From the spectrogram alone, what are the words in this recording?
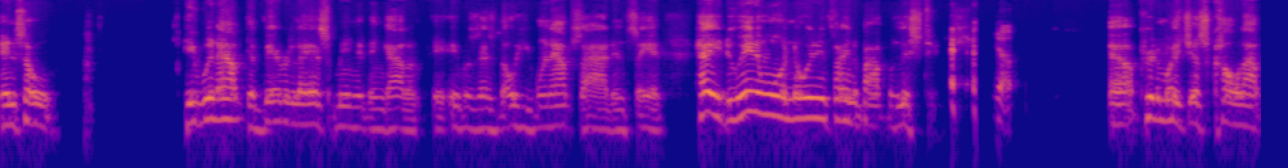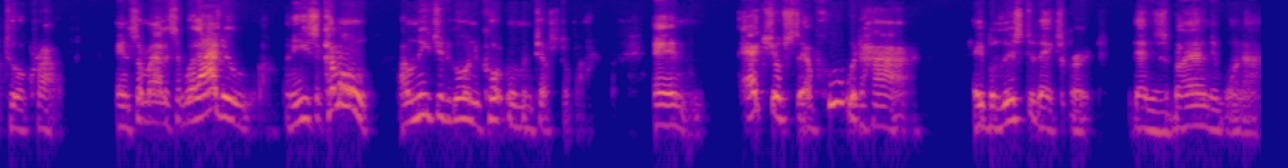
and so he went out the very last minute and got a, it was as though he went outside and said, Hey, do anyone know anything about ballistics? yeah. Uh, pretty much just call out to a crowd. And somebody said, Well, I do. And he said, Come on, I'll need you to go in the courtroom and testify. And ask yourself who would hire a ballistic expert that is blind in one eye?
